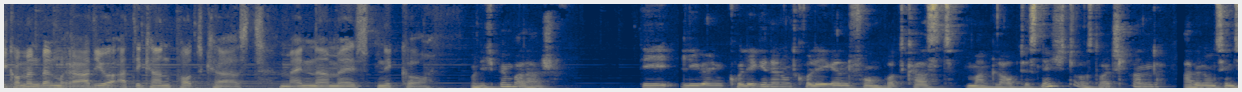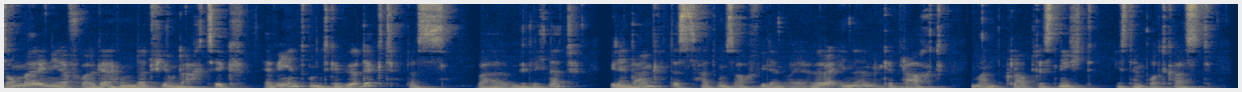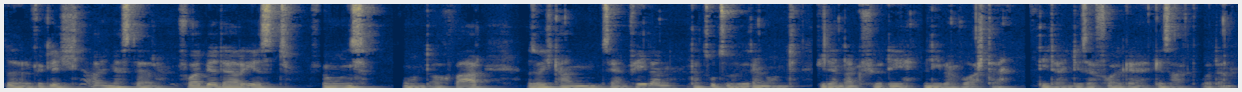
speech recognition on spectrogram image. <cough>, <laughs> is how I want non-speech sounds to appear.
Willkommen beim Radio Attikan Podcast. Mein Name ist Nico. Und ich bin Balazs. Die lieben Kolleginnen und Kollegen vom Podcast Man glaubt es nicht aus Deutschland haben uns im Sommer in ihrer Folge 184 erwähnt und gewürdigt. Das war wirklich nett. Vielen Dank. Das hat uns auch viele neue HörerInnen gebracht. Man glaubt es nicht, ist ein Podcast, der wirklich eines der Vorbilder ist für uns und auch war. Also ich kann sehr empfehlen, dazu zu hören und vielen Dank für die lieben Worte, die da in dieser Folge gesagt wurden.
